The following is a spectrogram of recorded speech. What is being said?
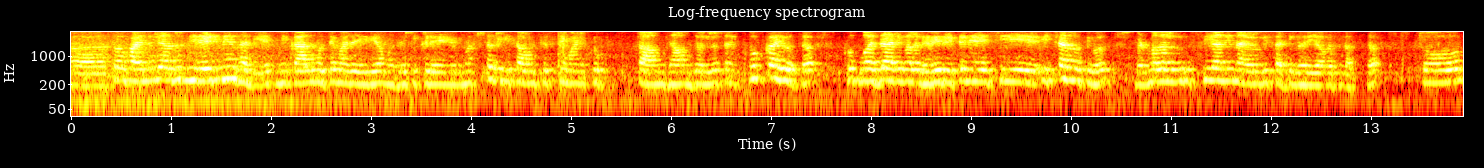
सो फायनली अजून मी रेडी नाही झाली आहे. मी काल होते माझ्या एरियामध्ये तिकडे मस्त मस्तपैकी साऊंड सिस्टीम आणि खूप तामझाम जल्लोष आणि खूप काही होतं. खूप मजा आली. मला घरी रिटर्न यायची इच्छा नव्हती होत बट मला लुसी आणि नायरोबीसाठी घरी यावंच लागतं. सो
